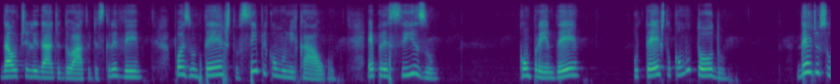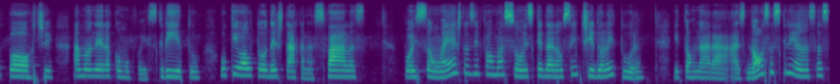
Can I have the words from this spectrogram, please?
da utilidade do ato de escrever, pois um texto sempre comunica algo. É preciso compreender o texto como um todo, desde o suporte, a maneira como foi escrito, o que o autor destaca nas falas, pois são estas informações que darão sentido à leitura e tornará as nossas crianças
